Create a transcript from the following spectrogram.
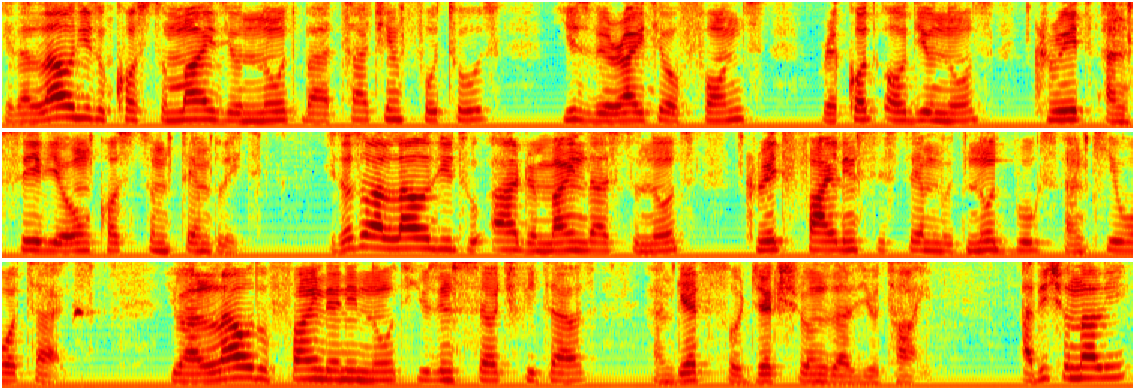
It allows you to customize your note by attaching photos, use variety of fonts, record audio notes, create and save your own custom template. It also allows you to add reminders to notes, create filing system with notebooks and keyword tags. You are allowed to find any note using search filters and get suggestions as you type. Additionally,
